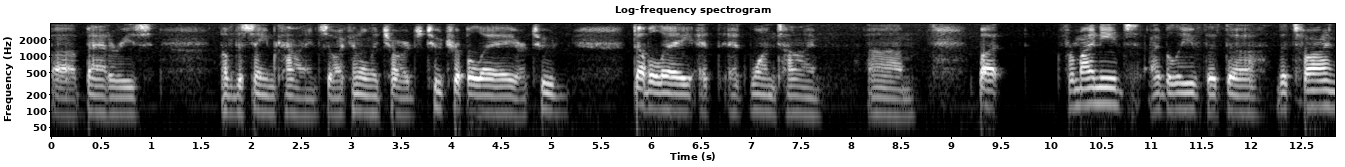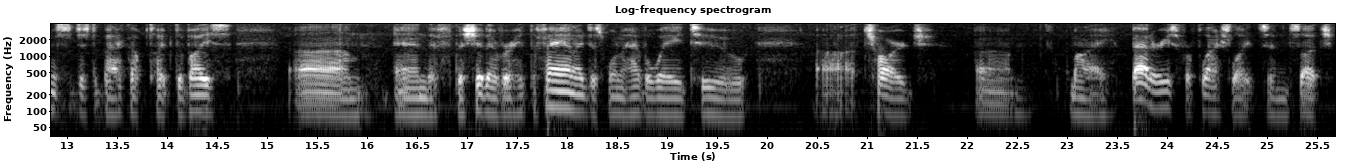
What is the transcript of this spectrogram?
uh, batteries of the same kind. So I can only charge two AAA or two AA at, at one time. Um, but for my needs, I believe that uh, that's fine. This is just a backup type device. Um, and if the shit ever hit the fan, I just want to have a way to uh, charge um, my batteries for flashlights and such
